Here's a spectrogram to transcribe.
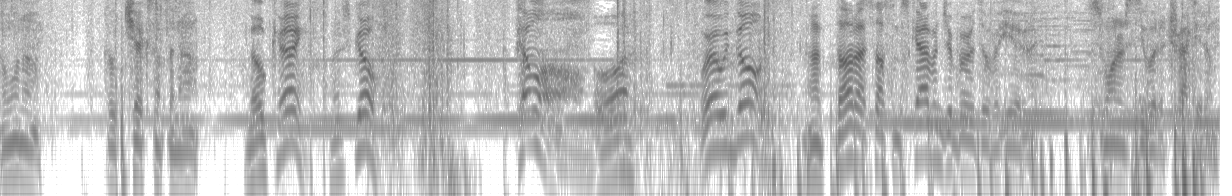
I wanna go check something out. Okay, let's go. Come on, boy. Where are we going? I thought I saw some scavenger birds over here. Just wanted to see what attracted them.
